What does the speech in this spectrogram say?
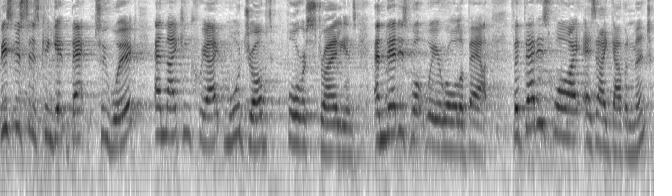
businesses can get back to work and they can create more jobs for Australians. And that is what we are all about. But that is why, as a government,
